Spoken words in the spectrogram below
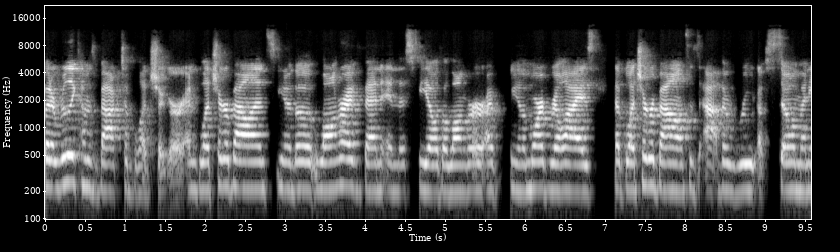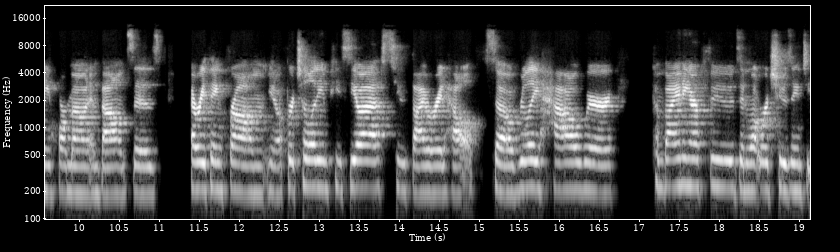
but it really comes back to blood sugar and blood sugar balance. You know, the longer I've been in this field, the longer I've, you know, the more I've realized that blood sugar balance is at the root of so many hormone imbalances everything from you know fertility and pcos to thyroid health so really how we're combining our foods and what we're choosing to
